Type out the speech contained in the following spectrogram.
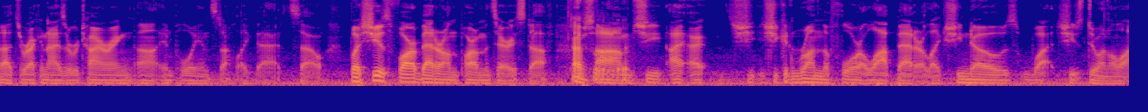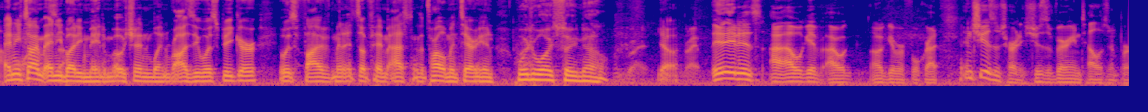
uh, to recognize a retiring uh, employee and stuff like that. So, but she is far better on the parliamentary stuff. Absolutely. um, she I, I she she can run the floor a lot better. Like she knows what she's doing a lot. anytime more, so. anybody made a motion when Rozzi was speaker, it was five minutes of him asking the parliamentarian, "What do I say now?" Right. Yeah. Right. It, it is. I, I will give. I will. I'll give her full credit. And she is an attorney. She's a very intelligent Yeah,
